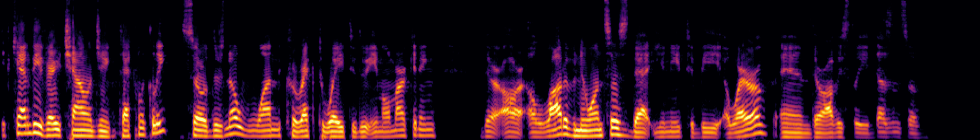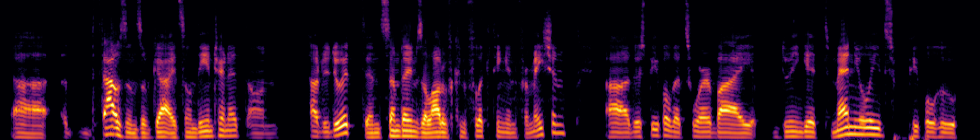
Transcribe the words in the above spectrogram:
it can be very challenging technically. So there's no one correct way to do email marketing. There are a lot of nuances that you need to be aware of, and there are obviously dozens of uh, thousands of guides on the internet on how to do it, and sometimes a lot of conflicting information. Uh, there's people that swear by doing it manually. It's people who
